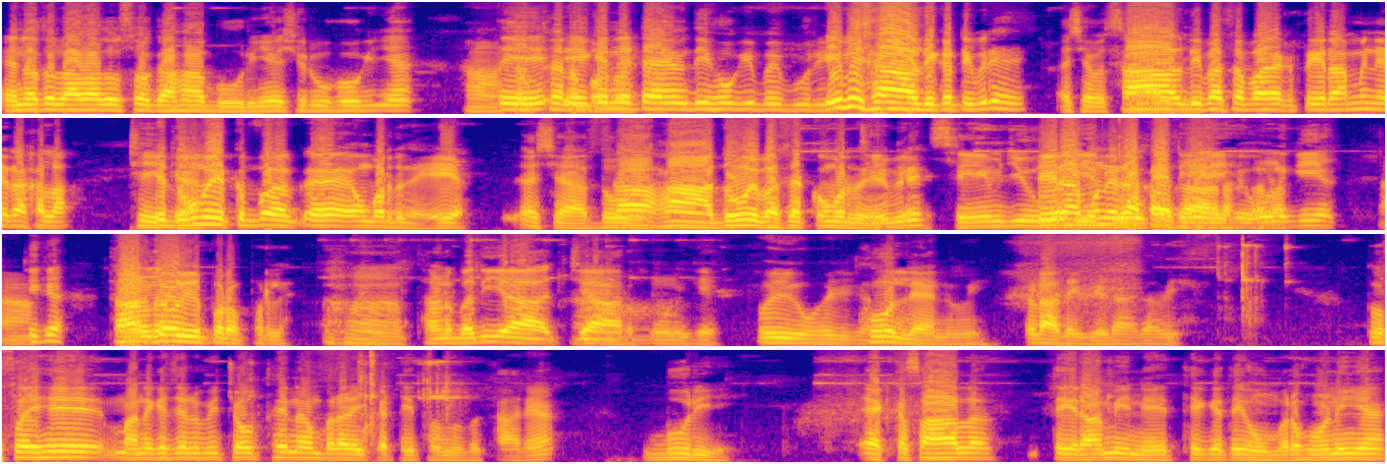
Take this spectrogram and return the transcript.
ਇਹਨਾਂ ਤੋਂ ਇਲਾਵਾ ਦੋਸਤੋ ਗਾਹਾਂ ਬੂਰੀਆਂ ਸ਼ੁਰੂ ਹੋ ਗਈਆਂ ਤੇ ਇਹ ਕਿੰਨੇ ਟਾਈਮ ਦੀ ਹੋਗੀ ਬਈ ਬੂਰੀ? ਇਹ ਵੀ ਸਾਲ ਦੀ ਕੱਟੀ ਵੀਰੇ। ਅੱਛਾ ਬਸ ਸਾਲ ਦੀ ਬਸ ਆਪਾਂ 13 ਮਹੀਨੇ ਰੱਖ ਲਾ। ਹੈ। ਦੋਵੇਂ ਇੱਕ ਉਮਰ ਦੇ ਗਏ ਆ। ਅੱਛਾ ਦੋ। ਹਾਂ, ਦੋਵੇਂ ਬਸ ਇੱਕ ਉਮਰ ਦੇ ਵੀਰੇ। ਸੇਮ ਜੀ ਤੇਰਾਂ ਦੀਆਂ ਮਹੀਨੇ ਦੋ ਰੱਖਾ ਸਾਲ ਇਹ ਹੋਣਗੀਆਂ। ਠੀਕ ਹੈ? ਥਣ ਝੋਲੀ ਪ੍ਰੋਪਰ ਲੈ। ਹਾਂ ਥਣ ਵਧੀਆ ਚਾਰ। ਹੋਣਗੇ। ਕੋਈ ਉਹ ਜੀ ਖੋਲ ਨੂੰ ਵੀ ਕੜਾ ਦੇ ਗੇੜਾ ਦਾ ਵੀ। ਦੋਸਤੋ ਇਹ ਮੰਨ ਕੇ ਚੱਲੋ ਵੀ ਚੌਥੇ ਨੰਬਰ ਵਾਲੀ ਕੱਟੀ ਤੁਹਾਨੂੰ ਦਿਖਾ ਰਿਹਾ। ਬੂਰੀ। 1 ਸਾਲ 13 ਮਹੀਨੇ ਇੱਥੇ ਕਿਤੇ ਉਮਰ ਹੋਣੀ ਹੈ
